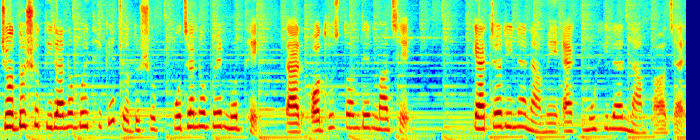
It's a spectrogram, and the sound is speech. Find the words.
চোদ্দশো তিরানব্বই থেকে চোদ্দশো পঁচানব্বইয়ের মধ্যে তার অধস্তনদের মাঝে ক্যাটারিনা নামে এক মহিলার নাম পাওয়া যায়।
